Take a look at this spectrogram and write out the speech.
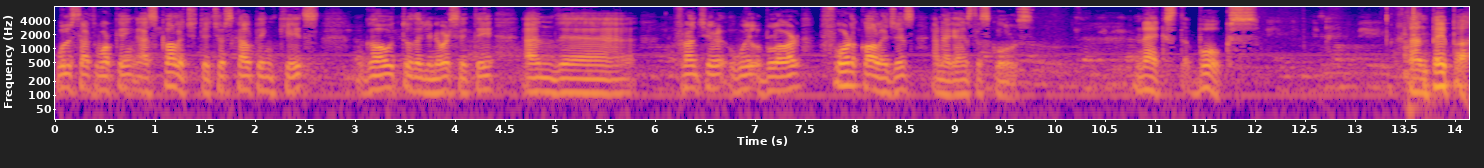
will start working as college teachers, helping kids go to the university, and the frontier will blur for colleges and against the schools. Next, books and paper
